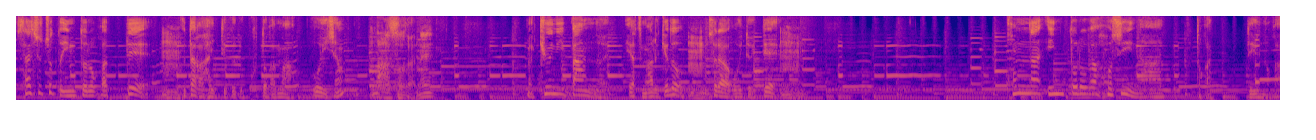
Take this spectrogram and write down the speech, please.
最初ちょっとイントロがあって、うん。歌が入ってくることがまあ多いじゃん。まあそうだねまあ、急にバンのやつもあるけど、ん。それは置いといて、うこんなイントロが欲しいなとかっていうのが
